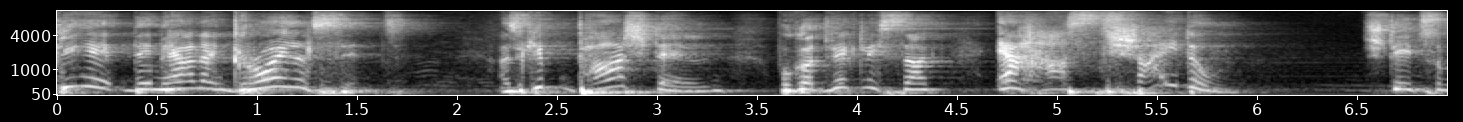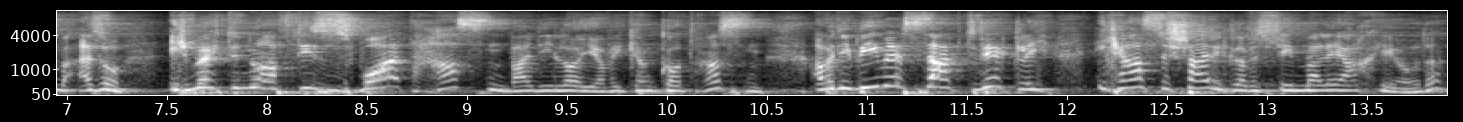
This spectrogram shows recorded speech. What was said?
Dinge, dem Herrn ein Gräuel sind. Also es gibt ein paar Stellen, wo Gott wirklich sagt, er hasst Scheidung. Steht zum, also ich möchte nur auf dieses Wort hassen, weil die Leute, ja, wie kann Gott hassen? Aber die Bibel sagt wirklich, ich hasse Scheidung. Ich glaube, es steht in Malachi, oder?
